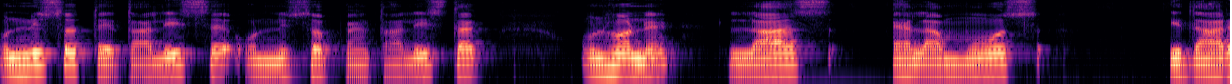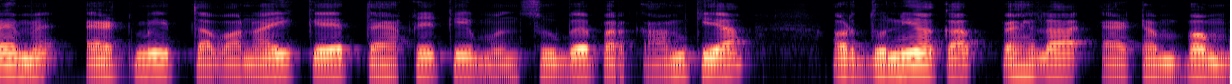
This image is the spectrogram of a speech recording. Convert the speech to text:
انیس سو تینتالیس سے انیس سو پینتالیس تک انہوں نے لاس ایلاموس ادارے میں ایٹمی توانائی کے تحقیقی منصوبے پر کام کیا۔ اور دنیا کا پہلا ایٹم بم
